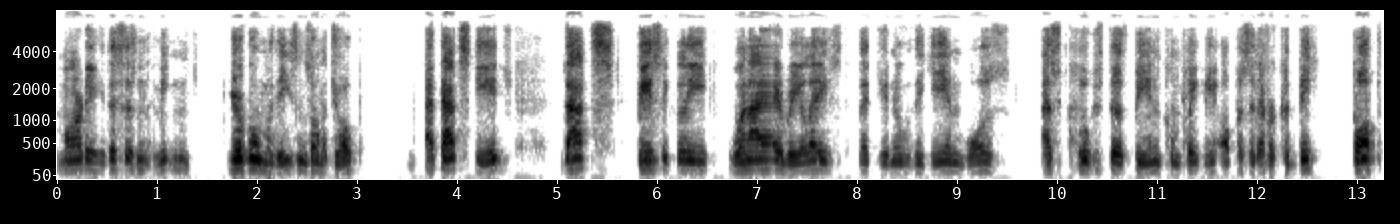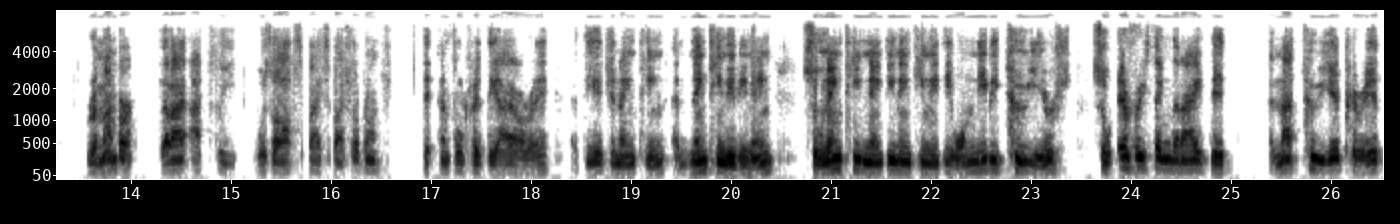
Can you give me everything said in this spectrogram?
Marty, this isn't a meeting, you're going with Eason's on a job. At that stage, that's basically when I realised that, you know, the game was as close to being completely it ever could be. But remember that I actually was asked by Special Branch to infiltrate the IRA at the age of 19 uh, in 1989. So 1990, 1981, maybe two years. So everything that I did in that two year period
